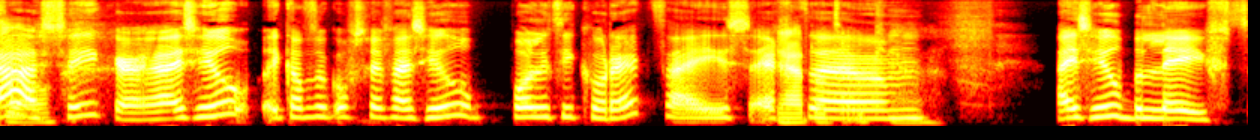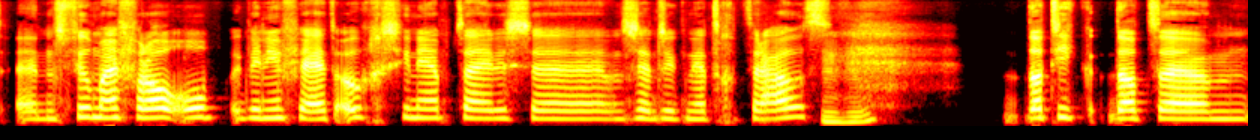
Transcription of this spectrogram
ja, wel. zeker. Hij is heel, ik had het ook opgeschreven, hij is heel politiek correct. Hij is echt, Ja, dat ook, ehm, hij is heel beleefd. En het viel mij vooral op, ik weet niet of jij het ook gezien hebt tijdens, eh, want ze zijn natuurlijk net getrouwd. Mhm. Dat, hij, dat ehm,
